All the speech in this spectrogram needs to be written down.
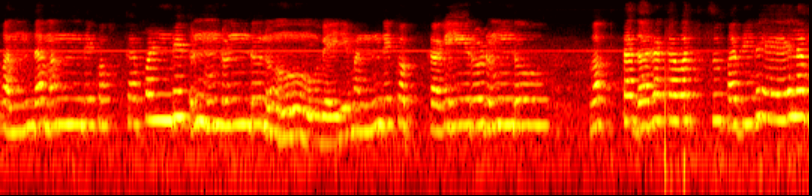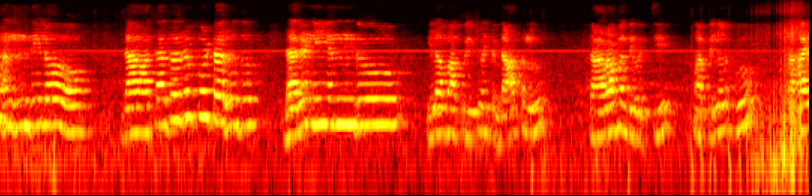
వంద మందికొక్క పండితుండును వెయ్యి మందికొక్క వీరుడుండు. వక్త దొరకవచ్చు పదివేల మందిలో దాత దొరుకుటరుదు ధరణి ఎందు. ఇలా మాకు ఇటువంటి దాతలు చాలామంది వచ్చి మా పిల్లలకు సహాయ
